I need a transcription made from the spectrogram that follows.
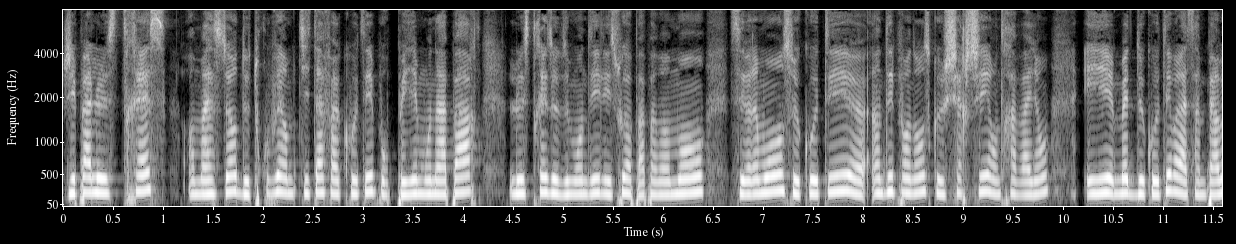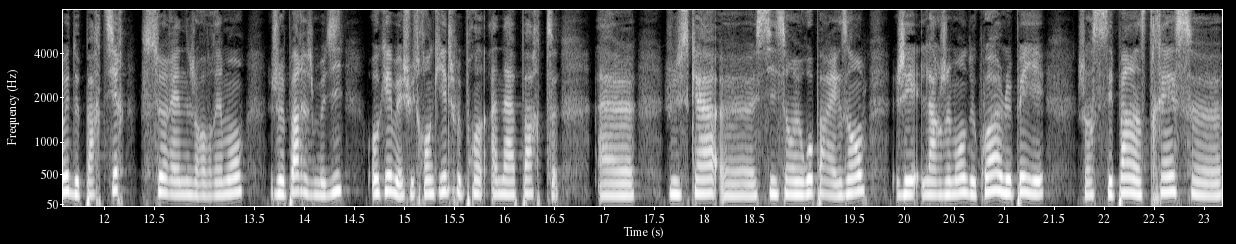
j'ai pas le stress en master de trouver un petit taf à côté pour payer mon appart, le stress de demander les sous à papa maman, c'est vraiment ce côté euh, indépendance que je cherchais en travaillant. Et mettre de côté voilà, ça me permet de partir sereine, genre vraiment je pars et je me dis OK, ben je suis tranquille, je peux prendre un appart euh, jusqu'à 600 euh, euros par exemple, j'ai largement de quoi le payer. Genre c'est pas un stress euh,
